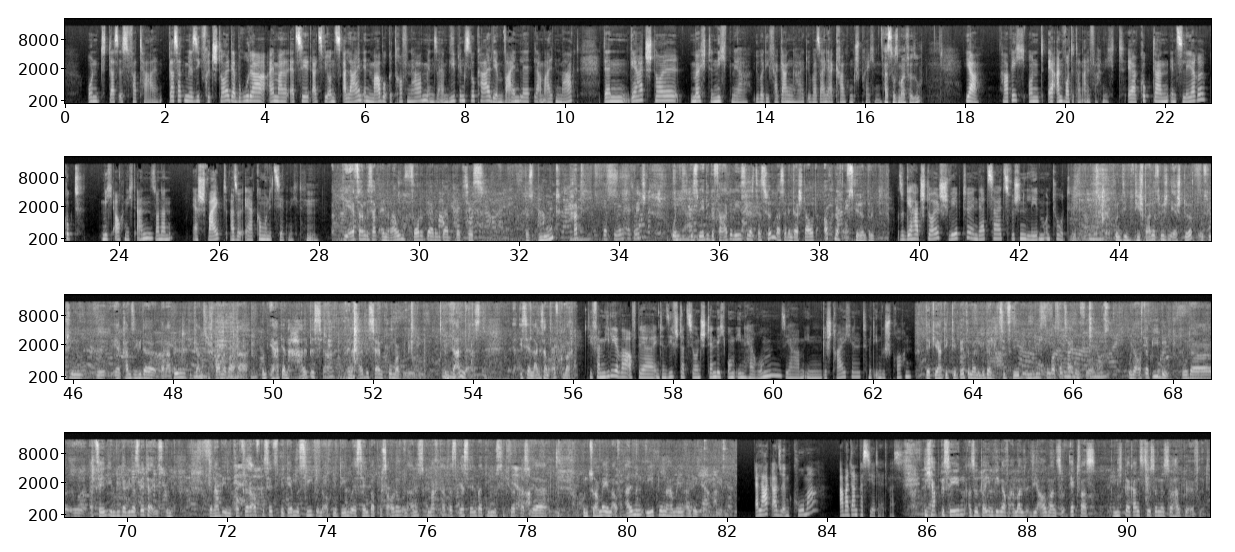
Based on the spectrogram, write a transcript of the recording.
und das ist fatal. Das hat mir Siegfried Stoll, der Bruder, einmal erzählt, als wir uns allein in Marburg getroffen haben, in seinem Lieblingslokal, dem Weinlädler am Alten Markt. Denn Gerhard Stoll möchte nicht mehr über die Vergangenheit, über seine Erkrankung sprechen. Hast du es mal versucht? Ja, habe ich und er antwortet dann einfach nicht. Er guckt dann ins Leere, guckt mich auch nicht an, sondern er schweigt, also er kommuniziert nicht. Hm. Die Ärzte haben gesagt, ein raumfordernder Prozess. Das Blut hat das Gehirn verquetscht und es wäre die Gefahr gewesen, dass das Hirnwasser, wenn da staut, auch noch aufs Gehirn drückt. Also Gerhard Stoll schwebte in der Zeit zwischen Leben und Tod. Und die, die Spanne zwischen er stirbt und zwischen äh, er kann sich wieder berappeln, die ganze Spanne war da. Und er hat ja ein halbes Jahr, ein halbes Jahr im Koma gelegen. Und dann erst ist er langsam aufgewacht. Die Familie war auf der Intensivstation ständig um ihn herum. Sie haben ihn gestreichelt, mit ihm gesprochen. Der Gerhard liegt im Bett und meine Mutter sitzt neben ihm und liest ihm aus der Zeitung vor. Oder aus der Bibel. Oder äh, erzählt ihm wieder, wie das Wetter ist. Und dann haben wir ihm einen Kopfhörer aufgesetzt mit der Musik und auch mit dem, wo er selber Posaunung und alles gemacht hat, dass er selber die Musik hört, was er. Und so haben wir ihm auf allen Ebenen haben wir ihm Anregungen gegeben. Er lag also im Koma, aber dann passierte etwas. Ich habe gesehen, also bei ihm ging auf einmal die Augen waren so etwas, nicht mehr ganz zu, sondern so halb geöffnet.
